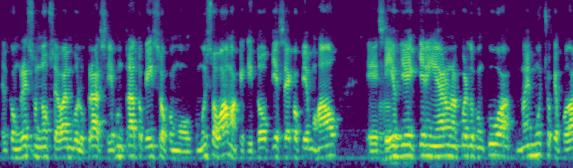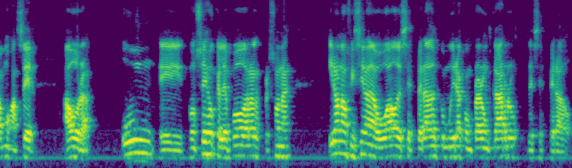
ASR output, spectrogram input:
el Congreso no se va a involucrar. Si es un trato que hizo como, como hizo Obama, que quitó pie seco, pie mojado, eh, si ellos quieren llegar a un acuerdo con Cuba, no hay mucho que podamos hacer. Ahora, un eh, consejo que le puedo dar a las personas, ir a una oficina de abogado desesperado es como ir a comprar un carro desesperado.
